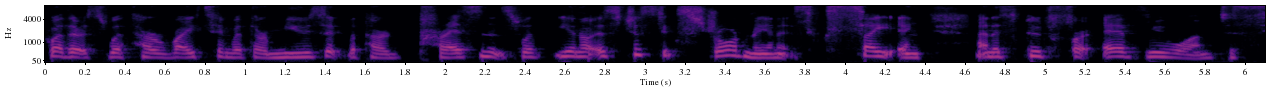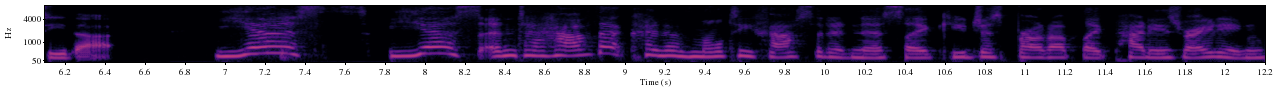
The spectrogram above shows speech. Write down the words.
whether it's with her writing, with her music, with her presence, with, you know, it's just extraordinary and it's exciting and it's good for everyone to see that. Yes, yes. And to have that kind of multifacetedness, like you just brought up, like Patti's writing,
